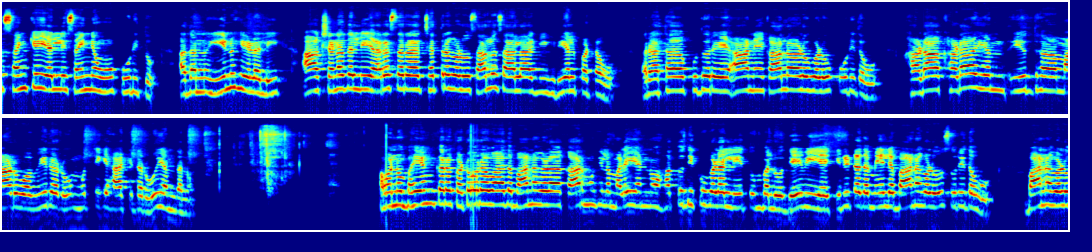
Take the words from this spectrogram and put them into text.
ಸಂಖ್ಯೆಯಲ್ಲಿ ಸೈನ್ಯವು ಕೂಡಿತು. ಅದನ್ನು ಏನು ಹೇಳಲಿ? ಆ ಕ್ಷಣದಲ್ಲಿ ಅರಸರ ಛತ್ರಗಳು ಸಾಲು ಸಾಲಾಗಿ ಹಿಡಿಯಲ್ಪಟ್ಟವು. ರಥ, ಕುದುರೆ, ಆನೆ, ಕಾಲಾಳುಗಳು ಕೂಡಿದವು. ಖಡ ಖಡ ಎಂದ್ ಯುದ್ಧ ಮಾಡುವ ವೀರರು ಮುತ್ತಿಗೆ ಹಾಕಿದರು ಎಂದನು. ಅವನು ಭಯಂಕರ ಕಠೋರವಾದ ಬಾಣಗಳ ಕಾರ್ಮುಗಿಲ ಮಳೆಯನ್ನು ಹತ್ತು ದಿಕ್ಕುಗಳಲ್ಲಿ ತುಂಬಲು ದೇವಿಯ, ಕಿರೀಟದ ಮೇಲೆ ಬಾಣಗಳು ಸುರಿದವು. ಬಾಣಗಳು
